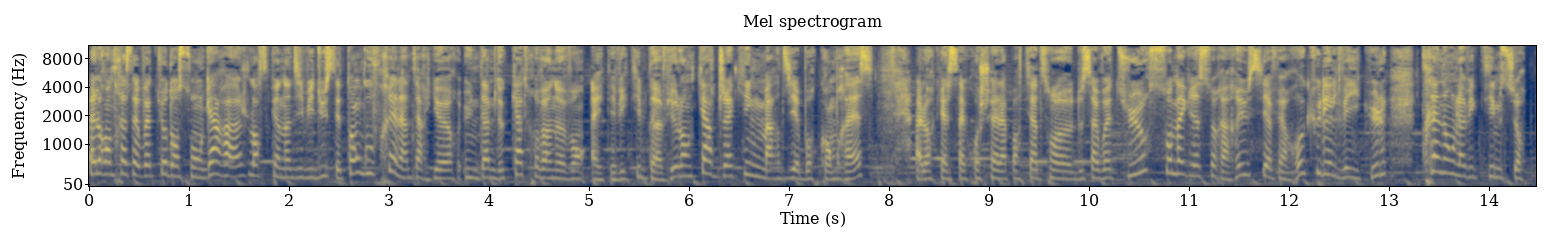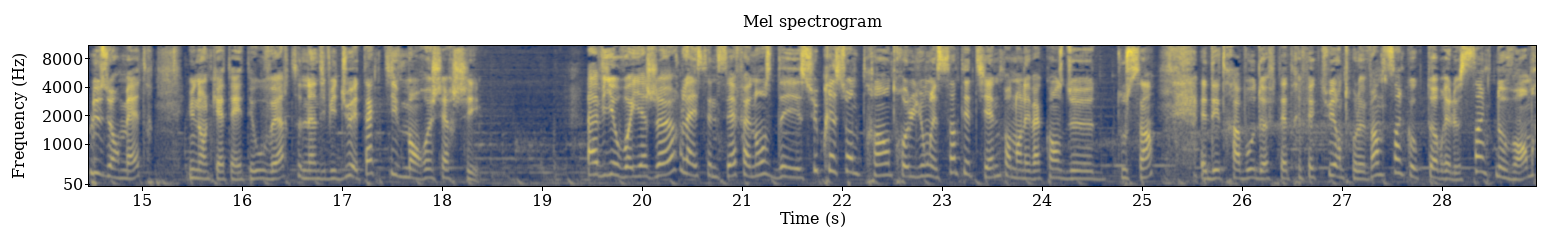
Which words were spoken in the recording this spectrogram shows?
Elle rentrait sa voiture dans son garage lorsqu'un individu s'est engouffré à l'intérieur. Une dame de 89 ans a été victime d'un violent carjacking mardi à Bourg-en-Bresse. Alors qu'elle s'accrochait à la portière de, de, sa voiture, son agresseur a réussi à faire reculer le véhicule, traînant la victime sur plusieurs mètres. Une enquête a été ouverte. L'individu est activement recherché. Avis aux voyageurs, la SNCF annonce des suppressions de trains entre Lyon et Saint-Etienne pendant les vacances de Toussaint. Des travaux doivent être effectués entre le 25 octobre et le 5 novembre.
